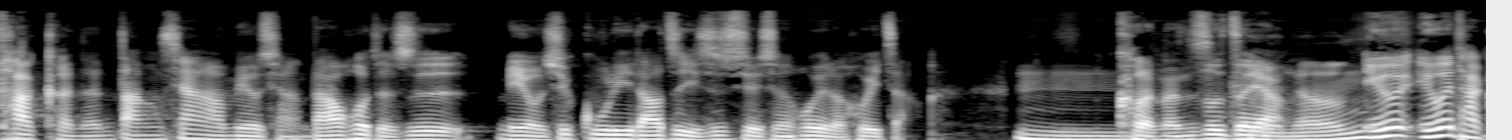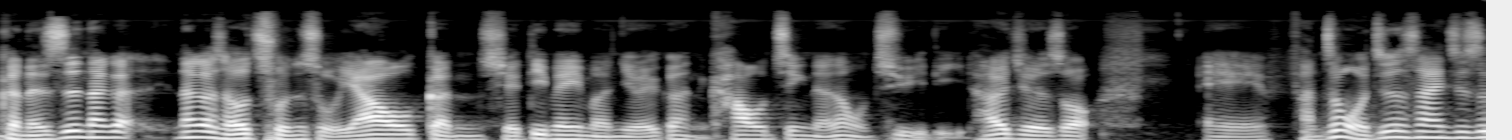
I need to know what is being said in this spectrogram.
他可能当下没有想到，或者是没有去顾虑到自己是学生会的会长，嗯，可能是这样。因为因为他可能是那个那个时候纯属要跟学弟妹们有一个很靠近的那种距离，他会觉得说，诶，反正我就是现在就是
